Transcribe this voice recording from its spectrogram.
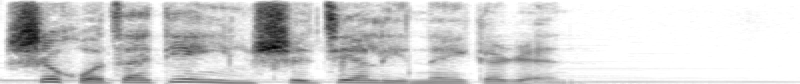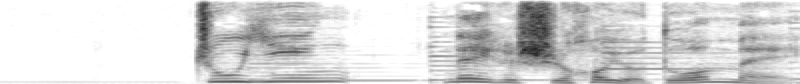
是活在电影世界里那个人。朱茵那个时候有多美？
